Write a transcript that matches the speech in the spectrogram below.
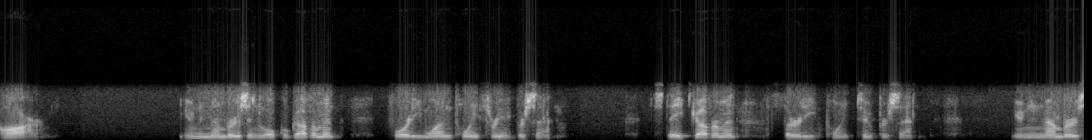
are union members in local government 41.3%, state government 30.2%, union members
